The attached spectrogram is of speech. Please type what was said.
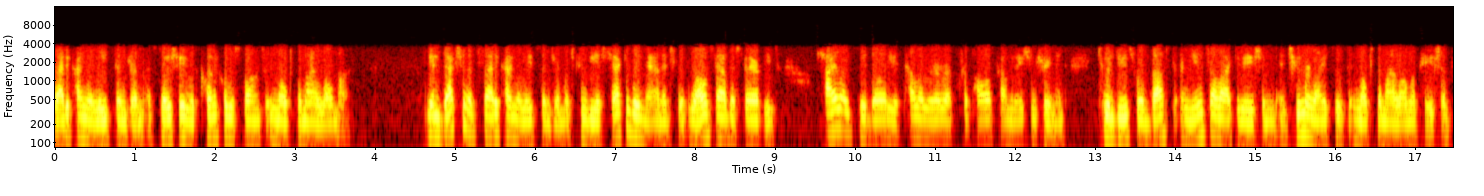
cytokine release syndrome associated with clinical response in multiple myeloma. The induction of cytokine release syndrome, which can be effectively managed with well-established therapies, highlights the ability of pelareorep Kyprolis combination treatment to induce robust immune cell activation and tumor lysis in multiple myeloma patients.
